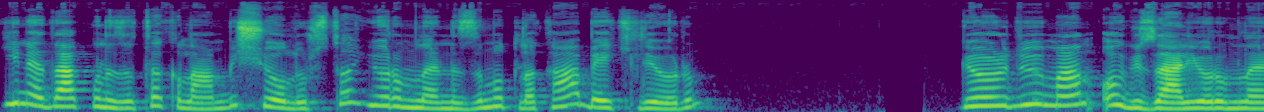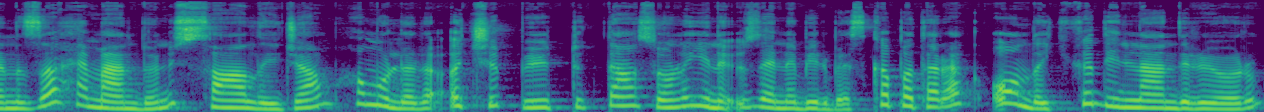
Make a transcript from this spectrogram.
Yine de aklınıza takılan bir şey olursa yorumlarınızı mutlaka bekliyorum. Gördüğüm an o güzel yorumlarınıza hemen dönüş sağlayacağım. Hamurları açıp büyüttükten sonra yine üzerine bir bez kapatarak 10 dakika dinlendiriyorum.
